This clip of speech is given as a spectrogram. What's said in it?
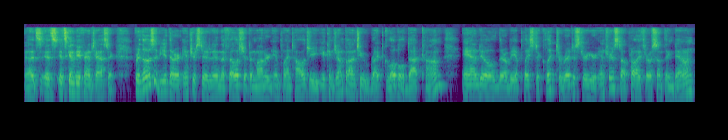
It's it's it's going to be fantastic. For those of you that are interested in the Fellowship in Modern Implantology, you can jump onto ripeglobal.com and there'll be a place to click to register your interest. I'll probably throw something down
